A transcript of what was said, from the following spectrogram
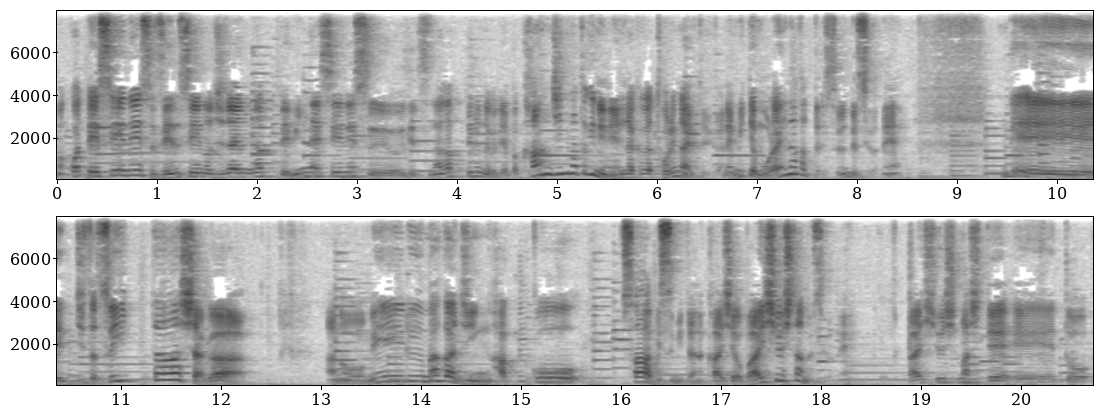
まあ、こうやって SNS 全盛の時代になってみんな SNS でつながってるんだけどやっぱ肝心な時に連絡が取れないというかね見てもらえなかったりするんですよね。で実はツイッター社があのメールマガジン発行サービスみたいな会社を買収したんですよね。買収しまして、えーと、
